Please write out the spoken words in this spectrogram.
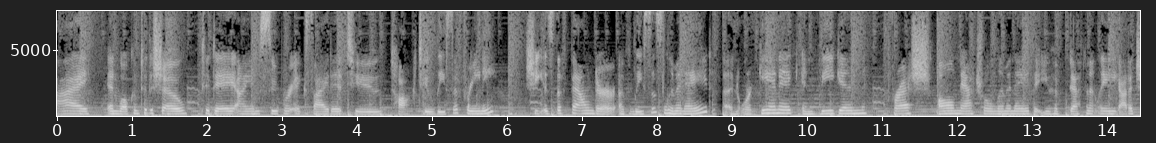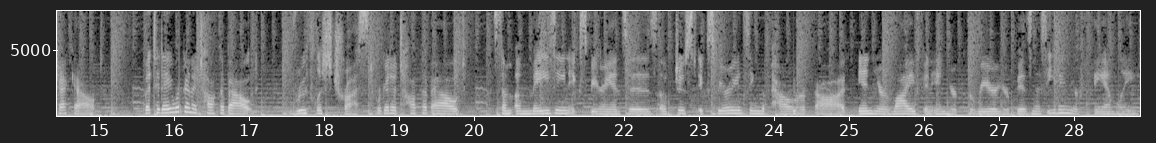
Hi, and welcome to the show. Today I am super excited to talk to Lisa Freeney. She is the founder of Lisa's Lemonade, an organic and vegan, fresh, all natural lemonade that you have definitely got to check out. But today we're going to talk about ruthless trust. We're going to talk about some amazing experiences of just experiencing the power of God in your life and in your career, your business, even your family.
